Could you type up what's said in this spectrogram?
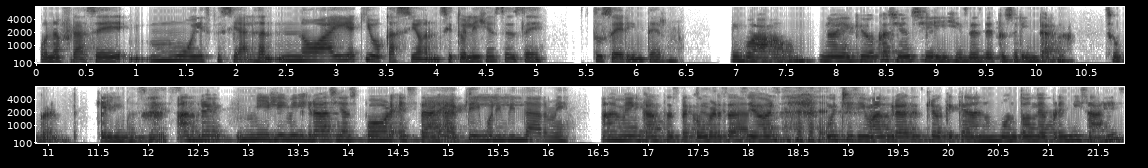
una frase muy especial. O sea, no hay equivocación si tú eliges desde tu ser interno. Wow, no hay equivocación si eliges desde tu ser interno. Súper, qué lindo. Así es. André, mil y mil gracias por estar Ay, a aquí. ti por invitarme. Ay, me encanta esta Muchas conversación. gracias. Muchísimas gracias. Creo que quedan un montón de aprendizajes.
